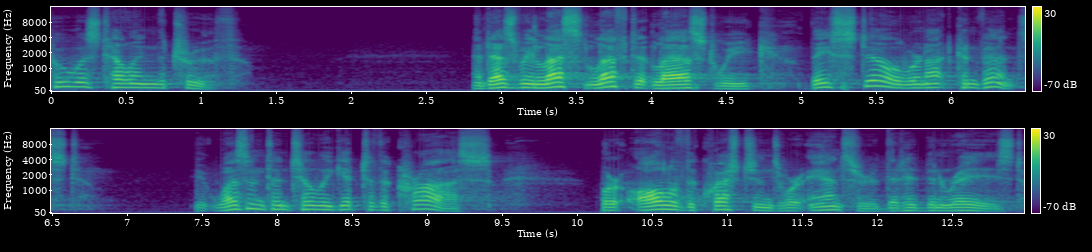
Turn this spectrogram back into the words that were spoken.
who was telling the truth. And as we left it last week, they still were not convinced. It wasn't until we get to the cross where all of the questions were answered that had been raised.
